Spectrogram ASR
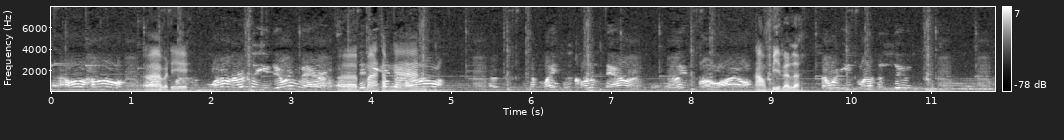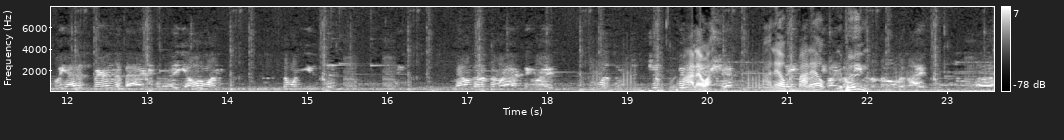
Hello, hello. อ่าสวัสดี What on earth are you doing there? Uh, Did มา you get ทำงาน the memo? Uh, The place is closed down, at least for a while. อ้าวปิดแล้วเหรอ Someone used one of the suits. We had a spare in the back, a yellow one. Someone used it. Now none of them are acting right. Listen, just Ui, finish mà léo your à? shift. Mà léo, Stay mà léo, busy onอย่า your พึ่ง leave in the middle of the night. Uh,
